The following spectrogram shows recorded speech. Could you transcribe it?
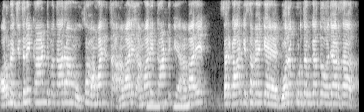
और मैं जितने कांड बता रहा हूँ, सब हमारे हमारे हमारे कांड के, हमारे सरकार के समय के हैं। गोरखपुर दंगा 2007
